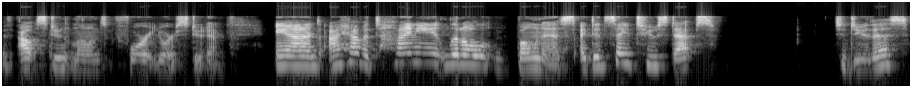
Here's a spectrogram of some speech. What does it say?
without student loans for your student. And I have a tiny little bonus. I did say two steps to do this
